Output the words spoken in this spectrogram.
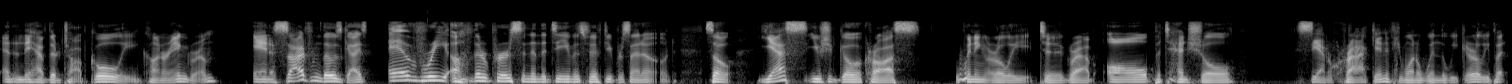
and then they have their top goalie, Connor Ingram. And aside from those guys, every other person in the team is 50% owned. So, yes, you should go across winning early to grab all potential Seattle Kraken if you want to win the week early. But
